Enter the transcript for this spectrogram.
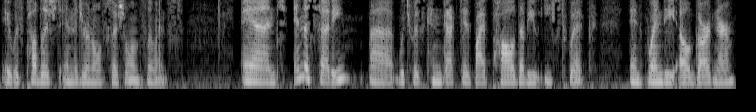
It was published in the journal Social Influence. And in the study, uh, which was conducted by Paul W. Eastwick and Wendy L. Gardner,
